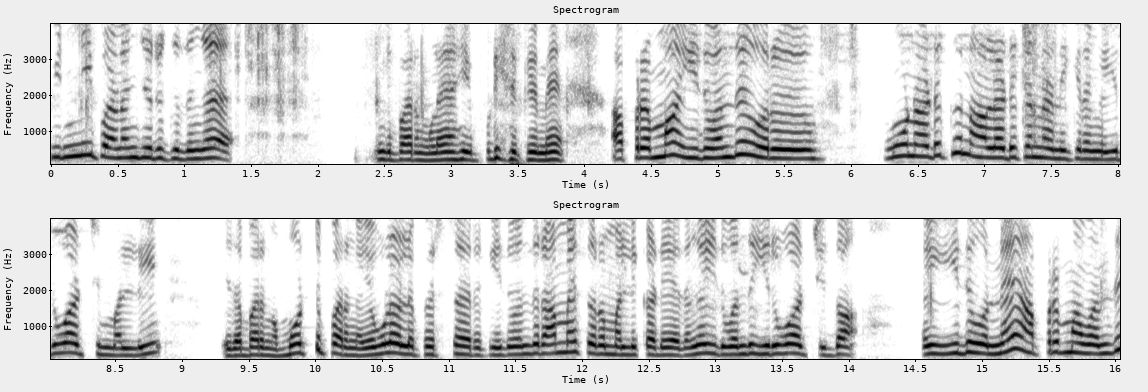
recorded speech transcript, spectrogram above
பின்னி பனைஞ்சிருக்குதுங்க இங்கே பாருங்களேன் எப்படி இருக்குன்னு. அப்புறமா இது வந்து ஒரு மூணு அடுக்கு நாலு அடுக்குன்னு நினைக்கிறேங்க. இருவாட்சி மல்லி. இதை பாருங்க மொட்டு பாருங்க எவ்வளோ எவ்வளோ பெருசாக இருக்குது இது வந்து ராமேஸ்வரம் மல்லி கிடையாதுங்க. இது வந்து இருவாட்சி தான். இது ஒன்று அப்புறமா வந்து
